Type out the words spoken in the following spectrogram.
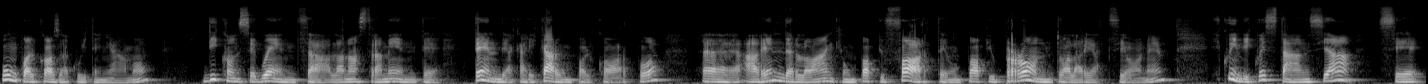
un qualcosa a cui teniamo, di conseguenza la nostra mente tende a caricare un po' il corpo, eh, a renderlo anche un po' più forte, un po' più pronto alla reazione e quindi quest'ansia, se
